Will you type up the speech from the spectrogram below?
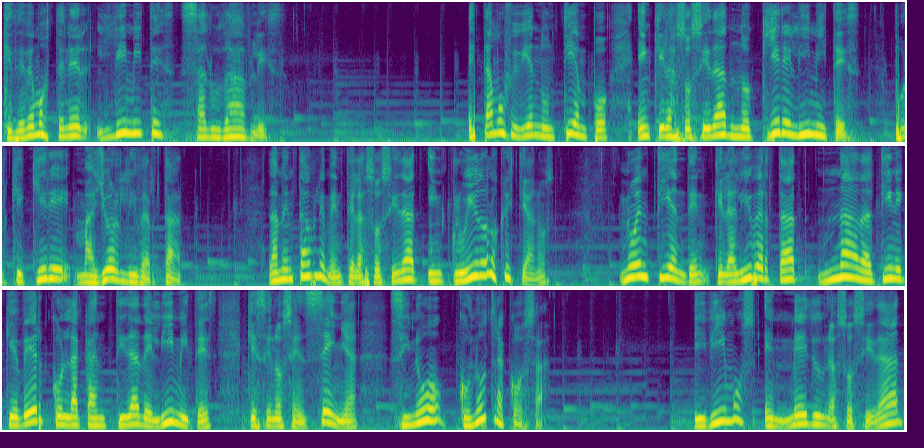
que debemos tener límites saludables. Estamos viviendo un tiempo en que la sociedad no quiere límites porque quiere mayor libertad. Lamentablemente la sociedad, incluidos los cristianos, no entienden que la libertad nada tiene que ver con la cantidad de límites que se nos enseña, sino con otra cosa. Vivimos en medio de una sociedad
